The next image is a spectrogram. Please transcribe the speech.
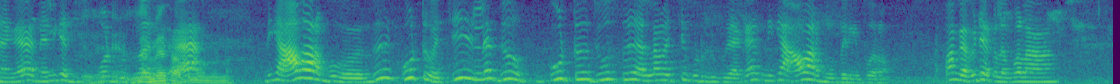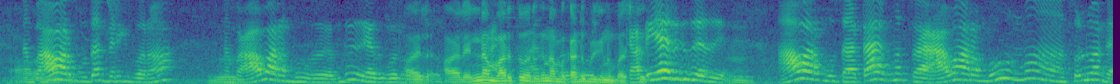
நாங்கள் நெல்லிக்காய் ஜூஸ் போட்டு கொடுத்துருவோம் இன்னைக்கு ஆவாரம் பூ வந்து கூட்டு வச்சு இல்லை ஜூ கூட்டு ஜூஸு எல்லாம் வச்சு கொடுக்கறதுக்காக இன்னைக்கு ஆவாரம் பூ பெருக்க போகிறோம் வாங்க வீடியோக்குள்ளே போகலாம் நம்ம ஆவாரம் பூ தான் பெருக்க போகிறோம் நம்ம ஆவாரம் பூ வந்து அது ஒரு அதில் அதில் என்ன மருத்துவம் இருக்குன்னு நம்ம கண்டுபிடிக்கணும் ஃபஸ்ட்டு கதையாக இருக்குது அது. ஆவாரம் பூ சாப்பிட்டா இன்னும் ஆவாரம் பூ இன்னும் சொல்லுவாங்க.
